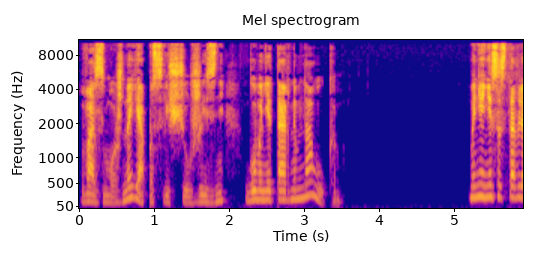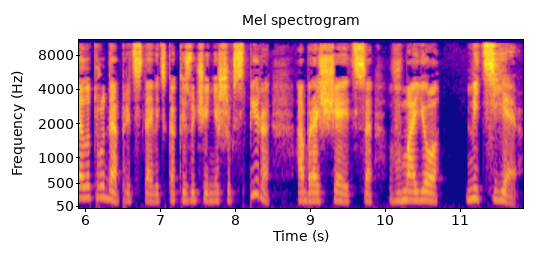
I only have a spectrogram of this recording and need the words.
возможно, я посвящу жизнь гуманитарным наукам. Мне не составляло труда представить, как изучение Шекспира обращается в мое «метье»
